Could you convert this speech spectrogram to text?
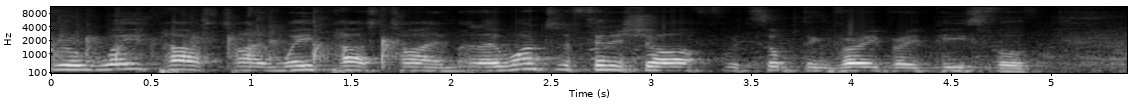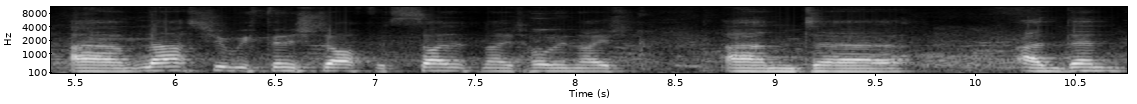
We're way past time, way past time, and I wanted to finish off with something very, very peaceful. Um, last year we finished off with Silent Night, Holy Night, and uh, and then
